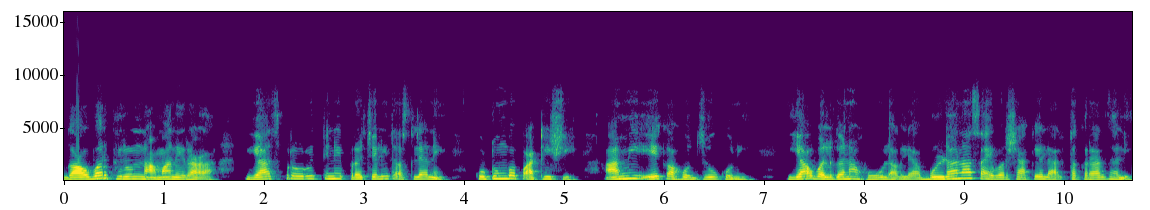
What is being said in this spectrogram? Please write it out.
गावभर फिरून नामा निराळा. याच प्रवृत्तीने प्रचलित असल्याने कुटुंब पाठीशी. आम्ही एक आहोत जो कोणी. या वल्गना होऊ लागल्या. बुलढाणा सायबर शाखेला तक्रार झाली.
